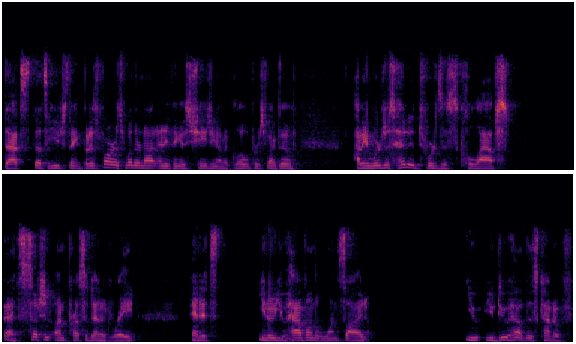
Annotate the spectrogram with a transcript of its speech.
that's that's a huge thing. But as far as whether or not anything is changing on a global perspective i mean we're just headed towards this collapse at such an unprecedented rate. And it's you know you have on the one side you you do have this kind of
